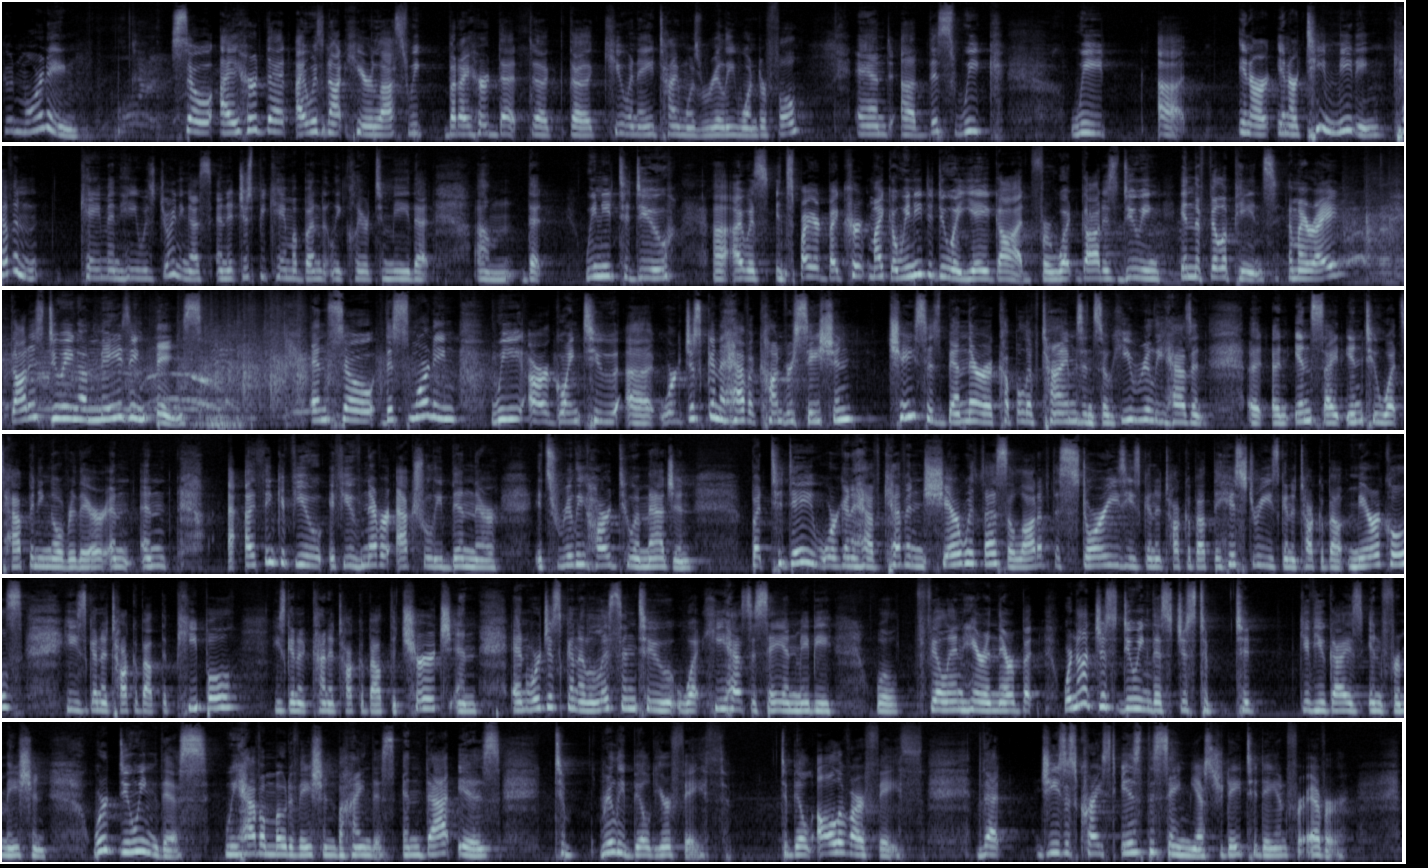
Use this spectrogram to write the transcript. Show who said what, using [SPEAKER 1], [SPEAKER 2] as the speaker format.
[SPEAKER 1] Good morning. So I heard that I was not here last week, but I heard that uh, the Q and A time was really wonderful. And uh, this week, we uh, in our in our team meeting, Kevin came and he was joining us, and it just became abundantly clear to me that um, that we need to do. Uh, I was inspired by Kurt Micah. We need to do a yay God for what God is doing in the Philippines. Am I right? God is doing amazing things. And so this morning, we are going to, uh, we're just going to have a conversation. Chase has been there a couple of times, and so he really has an, a, an insight into what's happening over there. And, and I think if, you, if you've never actually been there, it's really hard to imagine but today we're going to have Kevin share with us a lot of the stories. He's going to talk about the history, he's going to talk about miracles, he's going to talk about the people. He's going to kind of talk about the church, and, and we're just going to listen to what he has to say, and maybe we'll fill in here and there. But we're not just doing this just to, to give you guys information. We're doing this, we have a motivation behind this, and that is to really build your faith to build all of our faith that Jesus Christ is the same yesterday, today, and forever.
